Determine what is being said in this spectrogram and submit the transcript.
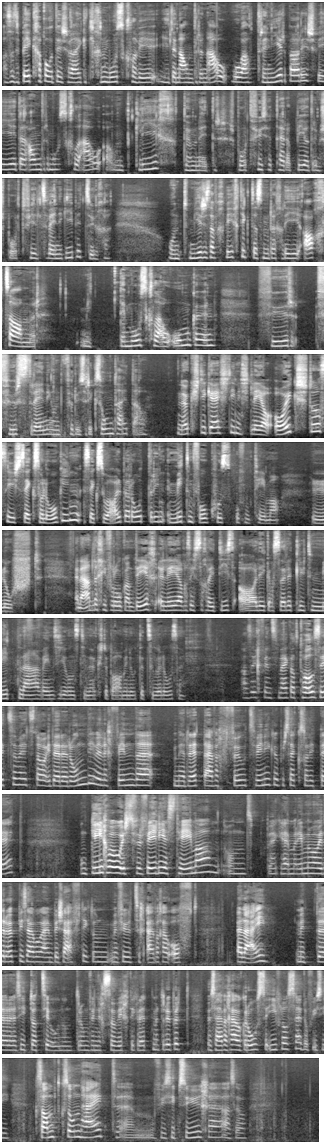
Also der Beckenboden ist eigentlich ein Muskel wie jeden anderen auch, der auch trainierbar ist wie jeder andere Muskel auch. Und gleich tun wir in der Sportphysiotherapie oder im Sport viel zu wenig einbeziehen. Und mir ist es einfach wichtig, dass wir ein bisschen achtsamer mit dem Muskel auch umgehen für, für das Training und für unsere Gesundheit auch. Nächste Gästin ist Lea Eugster. Sie ist Sexologin, Sexualberaterin mit dem Fokus auf dem Thema Lust. Eine ähnliche Frage an dich, Lea. Was ist so ein dein Anliegen? Was sollen die Leute mitnehmen, wenn sie uns die nächsten paar Minuten zuhören? Also ich finde es mega toll, sitzen wir jetzt hier in dieser Runde, weil ich finde, wir reden einfach viel zu wenig über Sexualität. Und gleichwohl ist es für viele ein Thema und haben wir immer mal wieder etwas, das einen beschäftigt und man fühlt sich einfach auch oft allein mit der Situation. Und darum finde ich es so wichtig, reden wir darüber, weil es einfach auch einen grossen Einfluss hat auf unsere Gesamtgesundheit, ähm, auf unsere Psyche. Also,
